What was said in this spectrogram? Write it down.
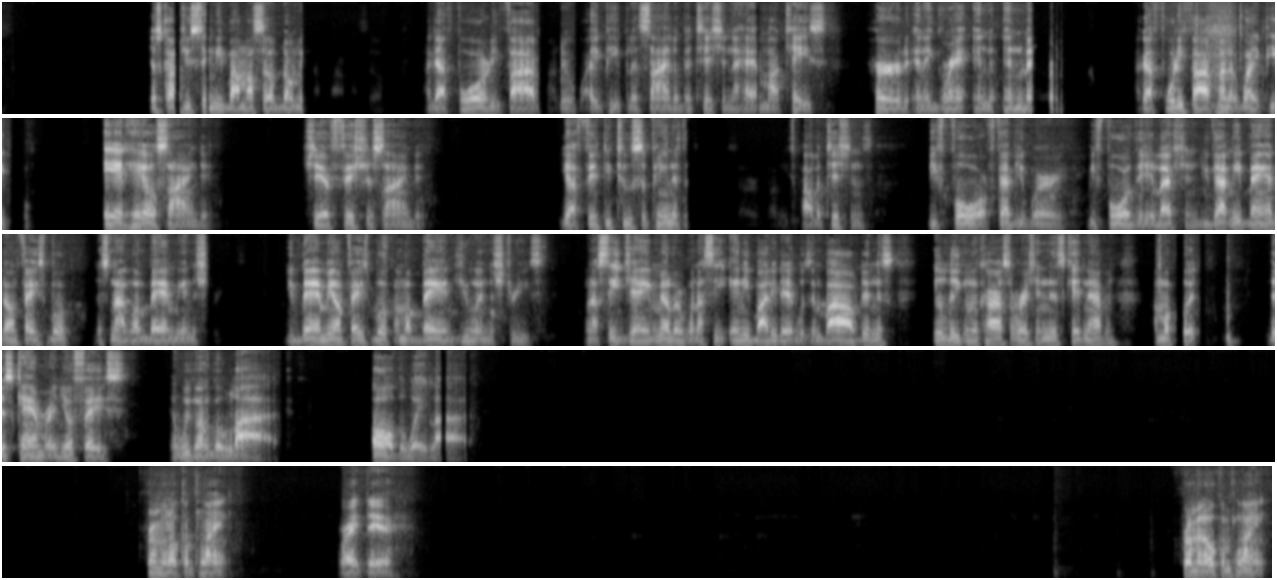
Just because you see me by myself don't mean I got 4,500 white people that signed a petition to have my case heard in a grant in in Maryland. I got 4,500 white people. Ed Hale signed it. Sheriff Fisher signed it. You got 52 subpoenas on these politicians before February, before the election. You got me banned on Facebook. That's not going to ban me in the streets. You ban me on Facebook, I'm going to ban you in the streets. When I see Jayne Miller, when I see anybody that was involved in this illegal incarceration, this kidnapping, I'm going to put this camera in your face and we're going to go live, all the way live. Criminal complaint right there. Criminal complaint.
